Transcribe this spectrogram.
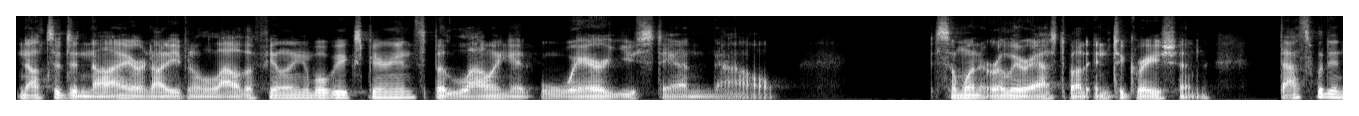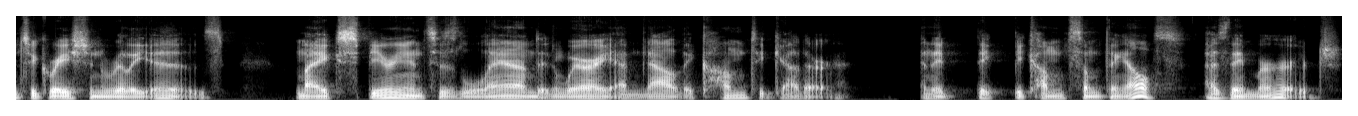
Not to deny or not even allow the feeling of what we experience, but allowing it where you stand now. Someone earlier asked about integration. That's what integration really is. My experiences land in where I am now. They come together and they, they become something else as they merge.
